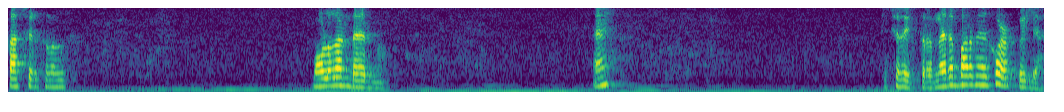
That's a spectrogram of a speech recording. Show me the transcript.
കാശ് എടുക്കണത്? മോൾ കണ്ടായിരുന്നു? ഏ? ടീച്ചർ ഇത്ര നേരം പറഞ്ഞത് കുഴപ്പമില്ല.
